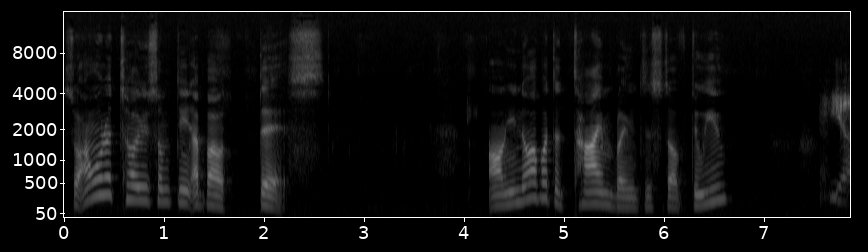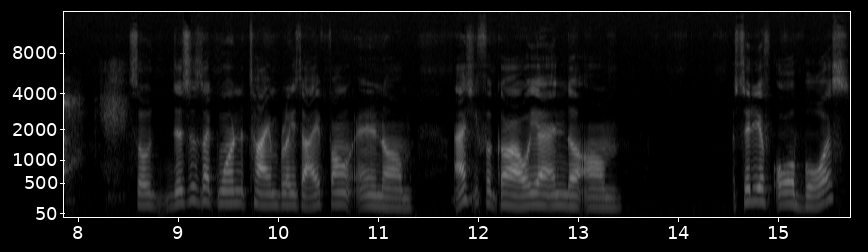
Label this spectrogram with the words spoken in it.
so I want to tell you something about this. Um, you know about the time blades and stuff, do you? Yeah. So this is like one of the time blades I found and um I actually forgot. Oh yeah, in the um city of Ouroboros,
